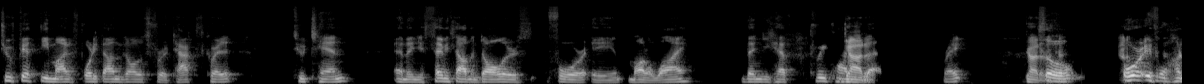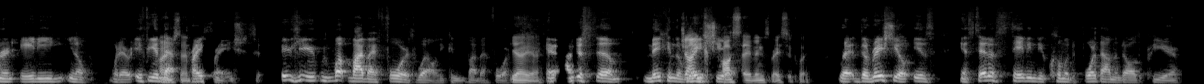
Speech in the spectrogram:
two fifty minus forty thousand dollars for a tax credit, two ten, and then you seventy thousand dollars for a Model Y. Then you have three times Got it. that, right? Got it. So okay or if it's 180, you know, whatever. If you have that price range, so if you buy by four as well, you can buy by four. Yeah, yeah. And I'm just um, making the Giant ratio cost savings, basically. Right. The ratio is instead of saving the equivalent of four thousand dollars per year,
